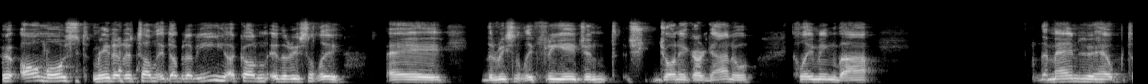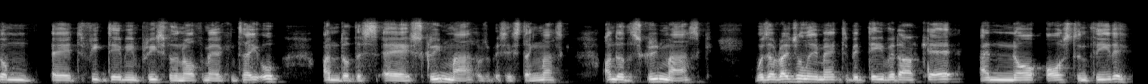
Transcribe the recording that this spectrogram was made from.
who almost made a return to WWE, according to the recently uh, the recently free agent Johnny Gargano, claiming that the men who helped him uh, defeat Damian Priest for the North American title under this uh, screen mask, I was about to say sting mask, under the screen mask, was originally meant to be David Arquette and not Austin Theory.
